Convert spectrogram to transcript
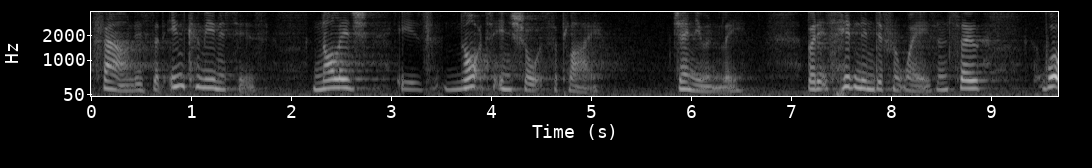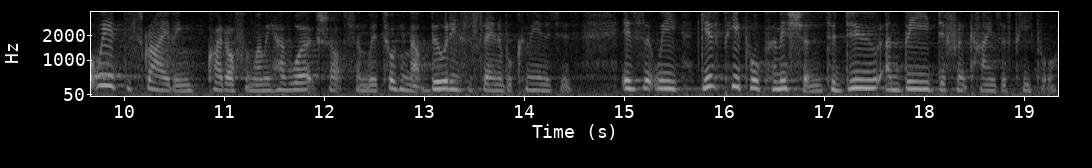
found is that in communities, knowledge is not in short supply, genuinely, but it's hidden in different ways. And so what we're describing quite often when we have workshops and we're talking about building sustainable communities is that we give people permission to do and be different kinds of people.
